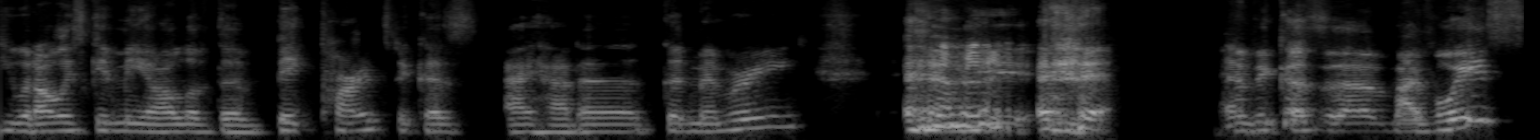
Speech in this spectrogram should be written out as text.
he would always give me all of the big parts because i had a good memory and, he, and because of my voice.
